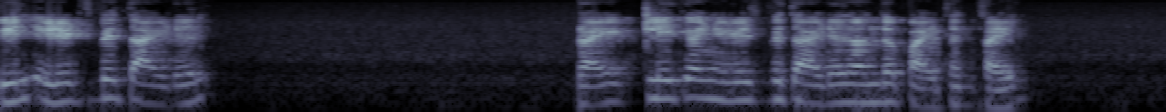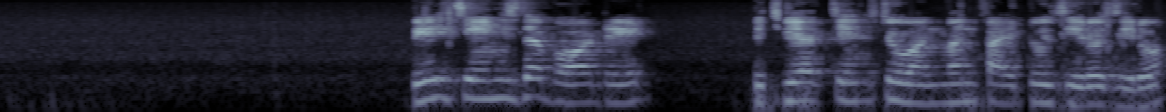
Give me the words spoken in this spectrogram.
we'll edit with idle. Right click and edit with idle on the Python file. We'll change the baud rate which we have changed to 115200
